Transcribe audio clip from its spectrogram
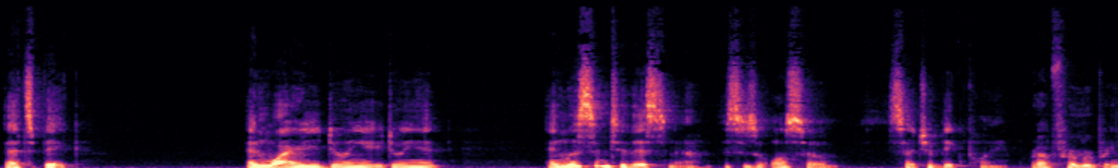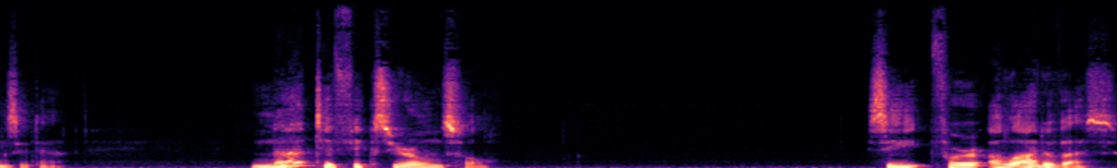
That's big. And why are you doing it? You're doing it. And listen to this now. This is also such a big point. Rav Frummer brings it down. Not to fix your own soul See, for a lot of us,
